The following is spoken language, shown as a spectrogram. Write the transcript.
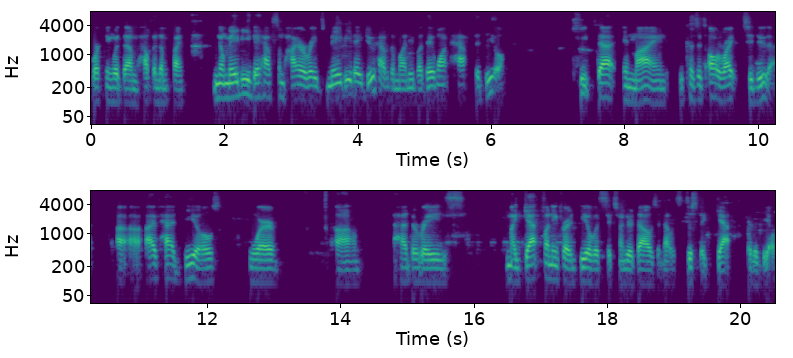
working with them, helping them find, you know, maybe they have some higher rates. Maybe they do have the money, but they want half the deal. Keep that in mind because it's all right to do that. Uh, I've had deals where um, I had to raise my gap funding for a deal was 600,000. That was just a gap for the deal.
